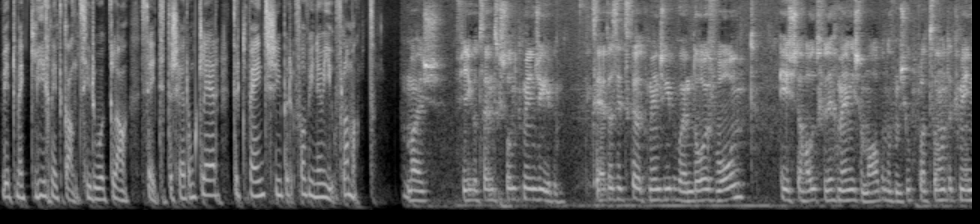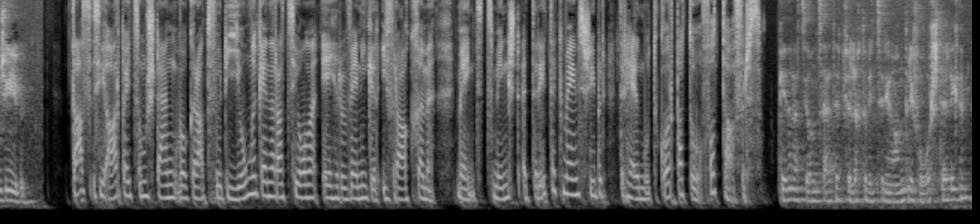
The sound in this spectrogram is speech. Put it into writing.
wird man gleich nicht ganz in Ruhe gelassen, sagt der Jerome Claire, der Gemeindeschreiber von Wienerwil-Flamatt. Man ist 24 Stunden Gemeindeschreiber. Ich sehe das jetzt gerade, der Gemeindeschreiber, der im Dorf wohnt, ist dann halt vielleicht manchmal am Abend auf dem Schubplatz ohne der Gemeindeschreiber. Das sind Arbeitsumstände, die gerade für die jungen Generationen eher weniger in Frage kommen, meint zumindest ein dritter Gemeinschreiber, der Helmut Gorbato von Tafers. Generation Z hat vielleicht ein bisschen andere Vorstellungen.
